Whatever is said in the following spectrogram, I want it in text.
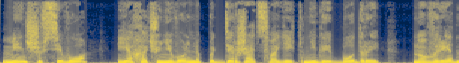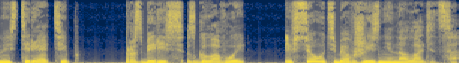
Меньше всего я хочу невольно поддержать своей книгой бодрый, но вредный стереотип «разберись с головой, и все у тебя в жизни наладится».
